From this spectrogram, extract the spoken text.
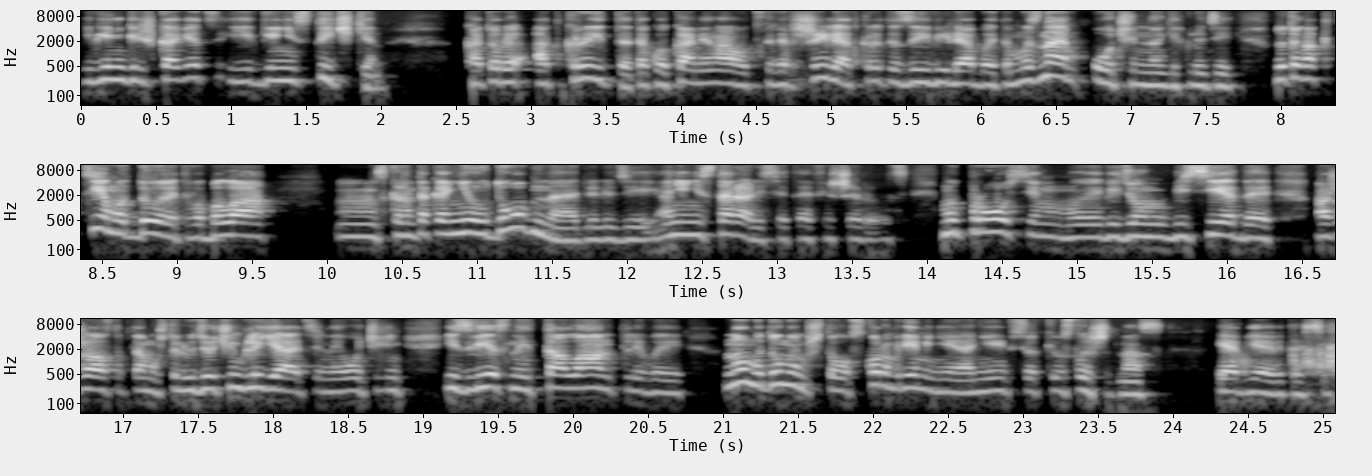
Евгений Гришковец и Евгений Стычкин которые открыто такой камин-аут совершили, открыто заявили об этом. Мы знаем очень многих людей. Но так как тема до этого была скажем, такая неудобная для людей, они не старались это афишировать. Мы просим, мы ведем беседы, пожалуйста, потому что люди очень влиятельные, очень известные, талантливые. Но мы думаем, что в скором времени они все-таки услышат нас и объявит о себе.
